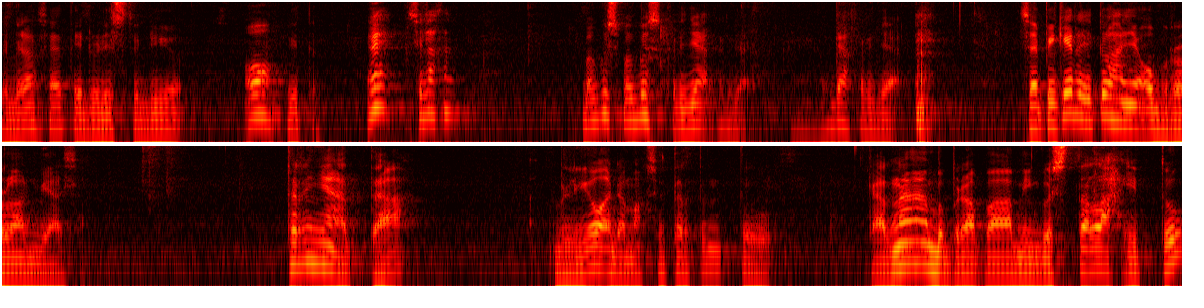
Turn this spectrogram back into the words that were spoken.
saya bilang saya tidur di studio. Oh gitu. Eh silakan. Bagus bagus kerja kerja. Udah kerja. saya pikir itu hanya obrolan biasa. Ternyata beliau ada maksud tertentu. Karena beberapa minggu setelah itu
